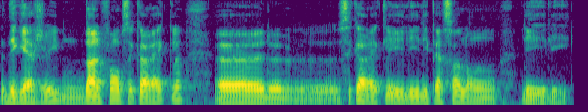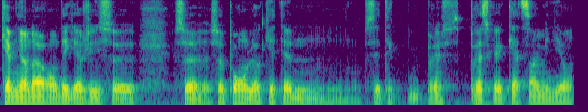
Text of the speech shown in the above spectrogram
dégagé. Dans le fond, c'est correct. c'est correct. Les, les, personnes ont, les, les camionneurs ont dégagé ce, ce, pont-là, qui était, c'était presque 400 millions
